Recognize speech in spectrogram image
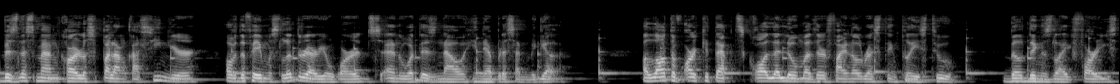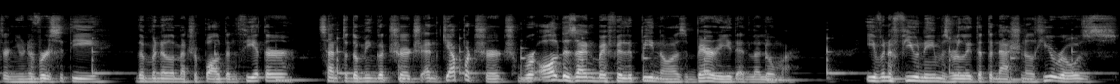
Businessman Carlos Palanca Sr. of the famous literary awards and what is now Ginebra San Miguel. A lot of architects call La Loma their final resting place too. Buildings like Far Eastern University, the Manila Metropolitan Theater, Santo Domingo Church, and Quiapo Church were all designed by Filipinos buried in La Loma. Even a few names related to national heroes,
